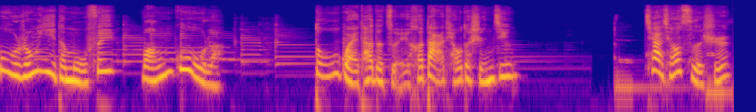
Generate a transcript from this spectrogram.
慕容易的母妃亡故了，都怪他的嘴和大条的神经。恰巧此时，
